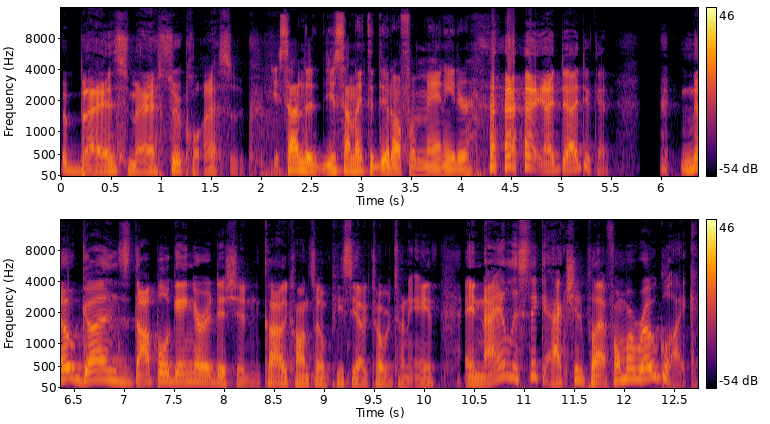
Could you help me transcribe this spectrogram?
Bassmaster Classic. You sounded you sound like the dude off of Maneater. I, do- I do it. No Guns Doppelganger Edition, Cloud Console and PC October 28th. A nihilistic action platformer roguelike.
